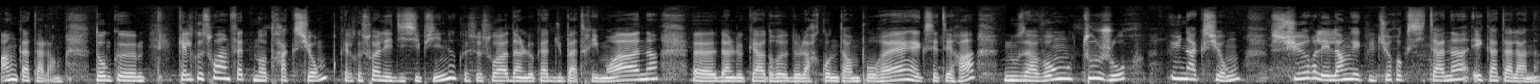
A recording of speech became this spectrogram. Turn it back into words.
en, catalan. Donc, euh, quelle que soit en fait notre action, quelles que soient les disciplines, que ce soit dans le cadre du patrimoine, dans le cadre de l'art contemporain, etc., nous avons toujours une action sur les langues et cultures occitanes et catalanes.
